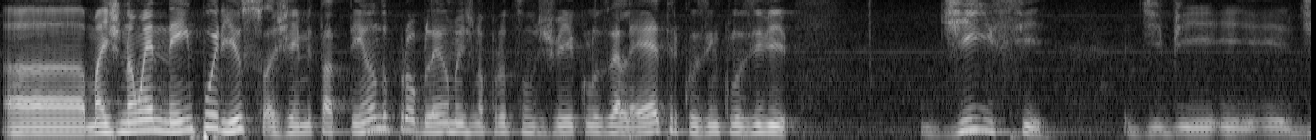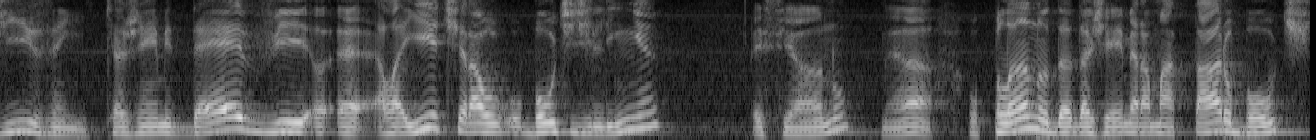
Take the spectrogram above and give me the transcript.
Uh, mas não é nem por isso. A GM está tendo problemas na produção dos veículos elétricos, inclusive disse, de, de, dizem que a GM deve, é, ela ia tirar o, o, Bolt de linha esse ano. Né? O plano da, da GM era matar o Bolt.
